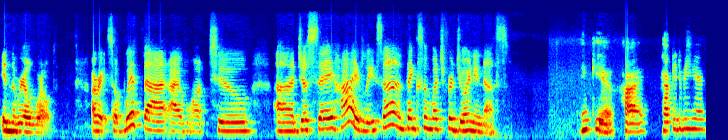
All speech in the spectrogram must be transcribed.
in the real world. All right, so with that, I want to uh, just say hi, Lisa, and thanks so much for joining us. Thank you. Hi, happy to be here.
